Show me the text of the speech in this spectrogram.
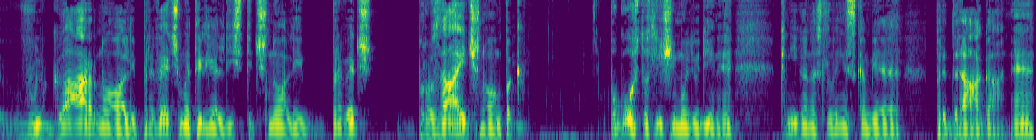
vulgarno ali preveč materialistično ali preveč prozaično, ampak pogosto slišimo ljudi, ne, knjiga na slovenskem je predraga, ne?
